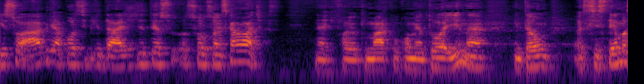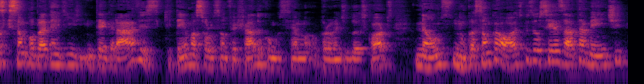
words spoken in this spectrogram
isso abre a possibilidade de ter soluções caóticas. Né, que foi o que o Marco comentou aí, né? Então, sistemas que são completamente integráveis, que tem uma solução fechada, como o sistema, provavelmente de dois corpos, não, nunca são caóticos, eu sei exatamente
